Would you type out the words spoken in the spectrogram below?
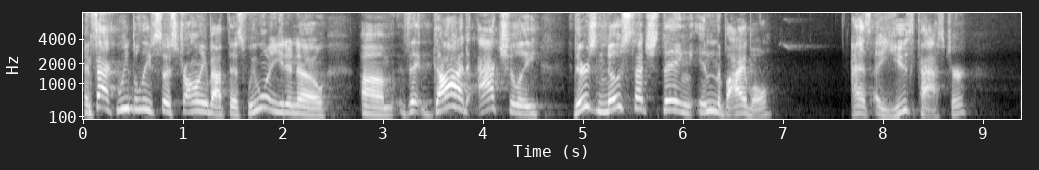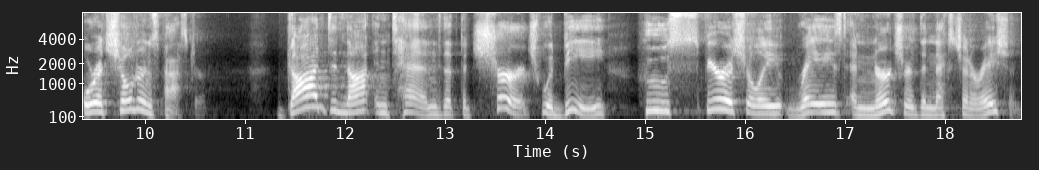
In fact, we believe so strongly about this, we want you to know um, that God actually there's no such thing in the Bible as a youth pastor or a children's pastor. God did not intend that the church would be who spiritually raised and nurtured the next generation.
